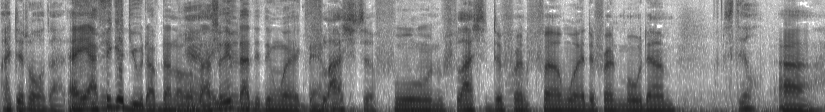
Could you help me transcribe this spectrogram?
I did all that. I, I figured you would have done all of that. So if that didn't work, then flash the phone, flash the different firmware, different modem. Still, ah,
